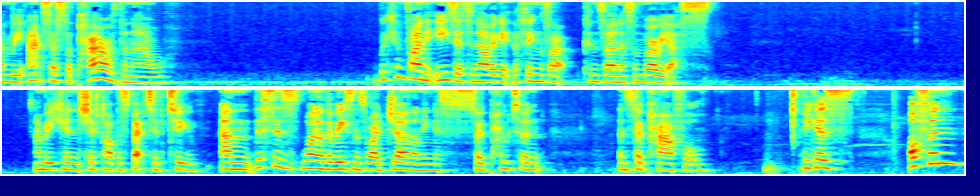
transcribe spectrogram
and we access the power of the now, we can find it easier to navigate the things that concern us and worry us. And we can shift our perspective too. And this is one of the reasons why journaling is so potent and so powerful. Because often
